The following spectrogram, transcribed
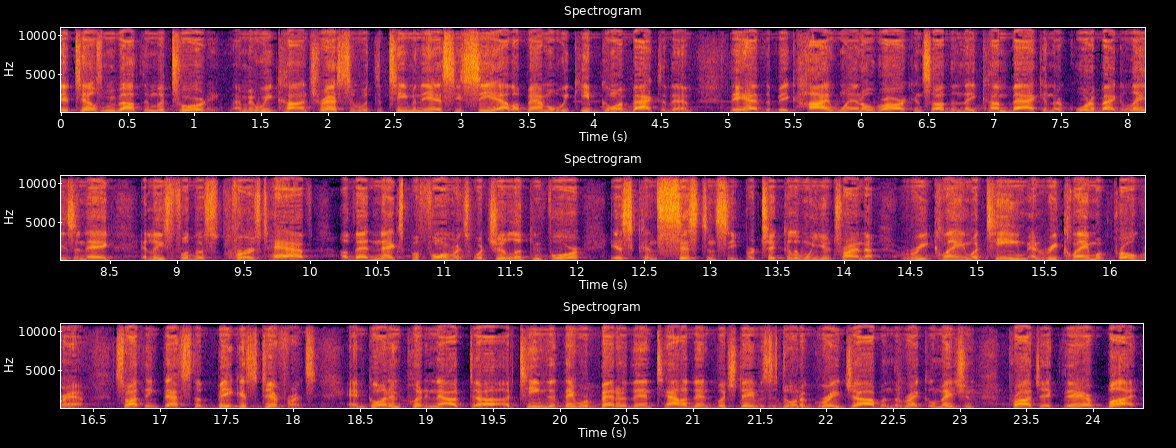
It tells me about the maturity. I mean, we contrasted with the team in the SEC, Alabama. We keep going back to them. They had the big high win over Arkansas. Then they come back and their quarterback lays an egg, at least for the first half of that next performance. What you're looking for is consistency, particularly when you're trying to reclaim a team and reclaim a program. So I think that's the biggest difference. And going and putting out uh, a team that they were better than, talented than. Butch Davis is doing a great job in the reclamation project there. But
